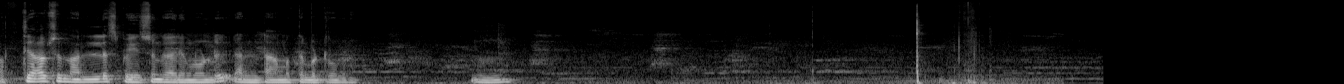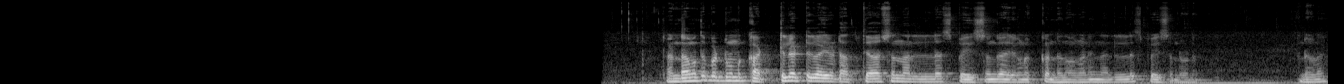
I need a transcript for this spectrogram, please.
അത്യാവശ്യം നല്ല സ്പേസും കാര്യങ്ങളും ഉണ്ട് രണ്ടാമത്തെ ബെഡ്റൂമിന്. രണ്ടാമത്തെ ബെഡ്റൂം കട്ടിലിട്ട് കഴിഞ്ഞിട്ട് അത്യാവശ്യം നല്ല സ്പേസും കാര്യങ്ങളൊക്കെ ഉണ്ട്. നോക്കുകയാണെങ്കിൽ നല്ല സ്പേസ് ഉണ്ട് അവിടെ. ഉണ്ട്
